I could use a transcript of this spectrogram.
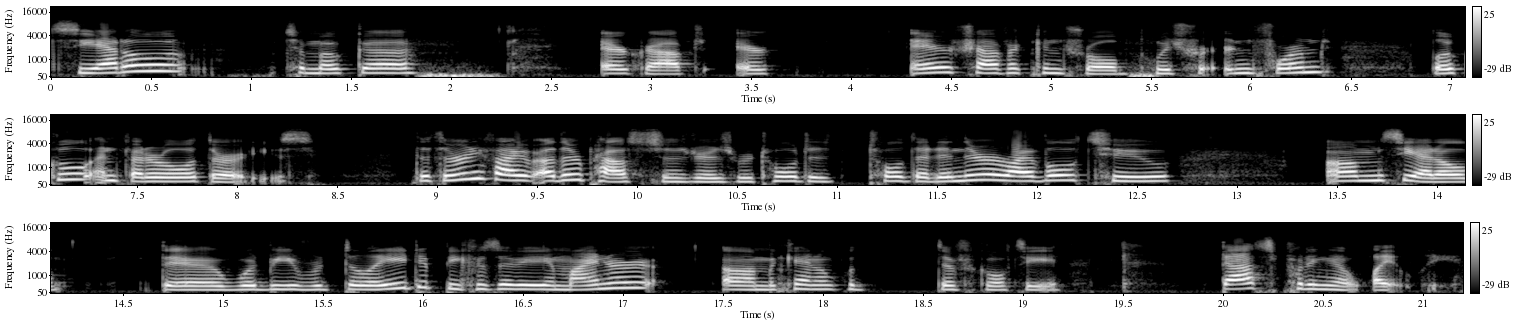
Seattle Tomoka Aircraft Air, Air Traffic Control, which informed local and federal authorities. The 35 other passengers were told to, told that in their arrival to um, Seattle, they would be delayed because of a minor uh, mechanical difficulty. That's putting it lightly.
